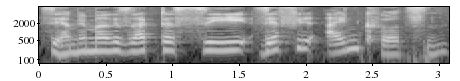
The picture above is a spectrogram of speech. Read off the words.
Sie haben mir mal gesagt, dass Sie sehr viel einkürzen.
